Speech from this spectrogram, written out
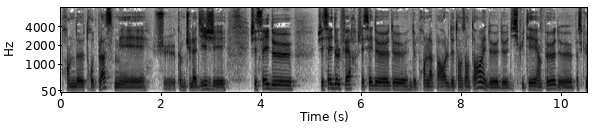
prendre trop de place, mais comme tu l'as dit, j'essaye de j'essaye de le faire. J'essaye de, de, prendre la parole de temps en temps et de, de discuter un peu, de, parce que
